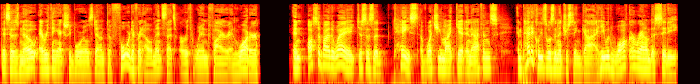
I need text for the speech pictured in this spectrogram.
that says no, everything actually boils down to four different elements that's earth, wind, fire, and water. And also, by the way, just as a taste of what you might get in Athens, Empedocles was an interesting guy. He would walk around the city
